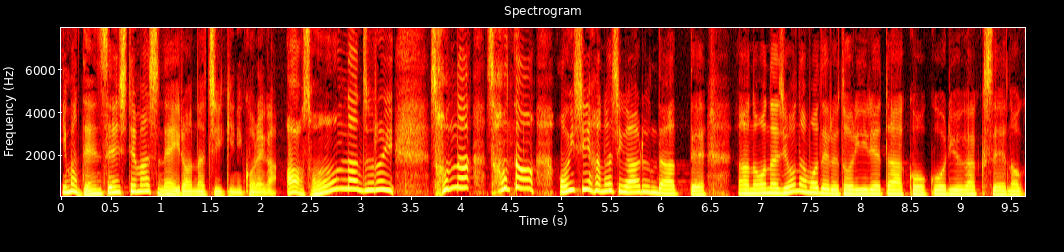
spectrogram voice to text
今伝染してますねいろんな地域にこれが。あそんなずるいそんなそんな美味しい話があるんだってあの同じようなモデル取り入れた高校留学生の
